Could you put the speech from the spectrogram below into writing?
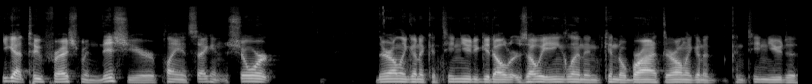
You got two freshmen this year playing second and short. They're only going to continue to get older. Zoe England and Kendall Bryant, they're only going to continue to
